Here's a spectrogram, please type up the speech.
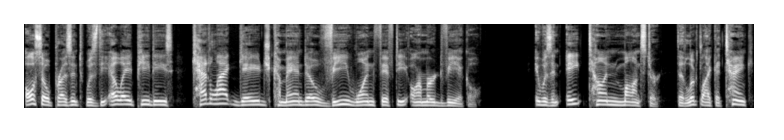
Also present was the LAPD's Cadillac Gauge Commando V 150 armored vehicle. It was an eight ton monster that looked like a tank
